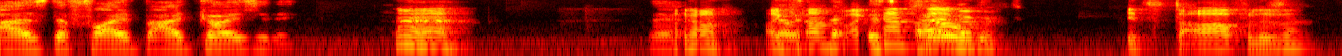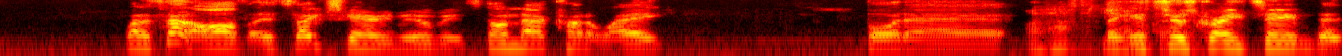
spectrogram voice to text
as the five bad guys in it. I don't. I No, can't. I can't say ever. It's awful, isn't it? Well, it's not awful. It's like scary movie. It's done that kind of way, but uh, I'll have to. like it's that just great seeing the,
